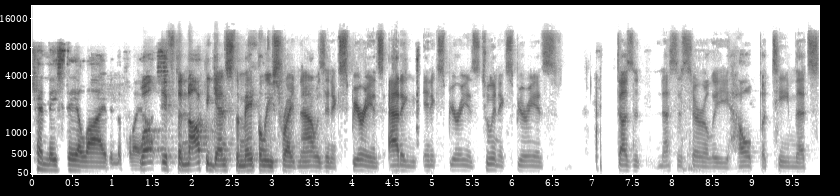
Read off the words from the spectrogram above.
can they stay alive in the playoffs. Well, if the knock against the Maple Leafs right now is inexperience, adding inexperience to inexperience doesn't necessarily help a team that's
